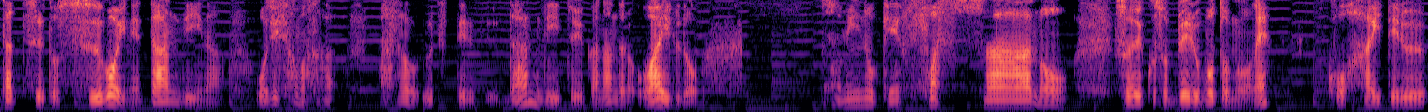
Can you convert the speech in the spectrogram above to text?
タッチすると、すごいね、ダンディーなおじさまが、あの、映ってるという。ダンディーというか、なんだろう、ワイルド。髪の毛ファッサーの、それこそベルボトムをね、こう履いてる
